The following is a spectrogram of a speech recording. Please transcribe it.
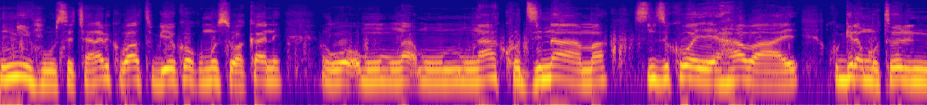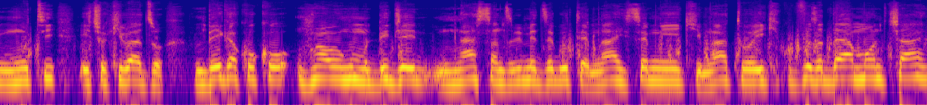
mwihuse cyane. Ariko batubwiye ko ku munsi wa kane mwakoze inama sinzi ko yahabaye kugira mutorere umuti ico kibazo. Mbega koko nkawe nk'umu DJ mwasanze bimeze gute? Mwahise mwiki? Mwatoye iki? Kuvuza Diamond cyane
